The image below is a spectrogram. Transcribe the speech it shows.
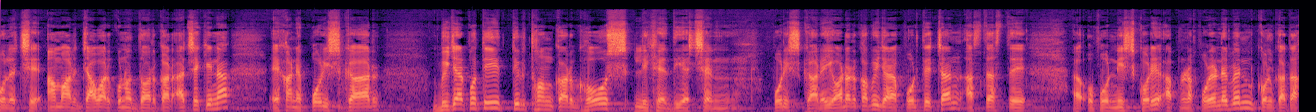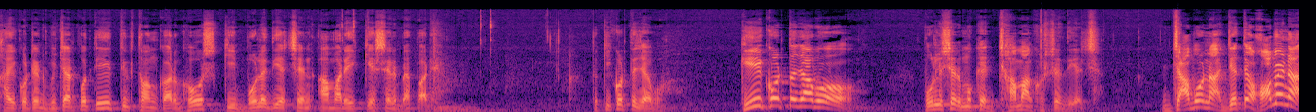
বলেছে, আমার যাওয়ার কোনো দরকার আছে কিনা, এখানে পরিষ্কার। বিচারপতি তীর্থঙ্কর ঘোষ লিখে দিয়েছেন, পরিষ্কার। এই অর্ডার কপি যারা পড়তে চান, আস্তে আস্তে ওপর নিচ করে আপনারা পড়ে নেবেন। কলকাতা হাইকোর্টের বিচারপতি তীর্থঙ্কর ঘোষ কি বলে দিয়েছেন আমার এই কেসের ব্যাপারে। তো কি করতে যাব? কি করতে যাব? পুলিশের মুখে ঝামা ঘষে দিয়েছে। যাব না, যেতে হবে না।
